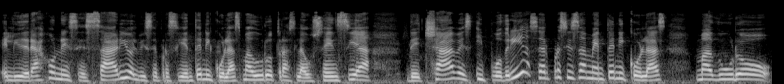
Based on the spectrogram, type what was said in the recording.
el liderazgo necesario el vicepresidente Nicolás Maduro tras la ausencia de Chávez? Y podría ser precisamente Nicolás Maduro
